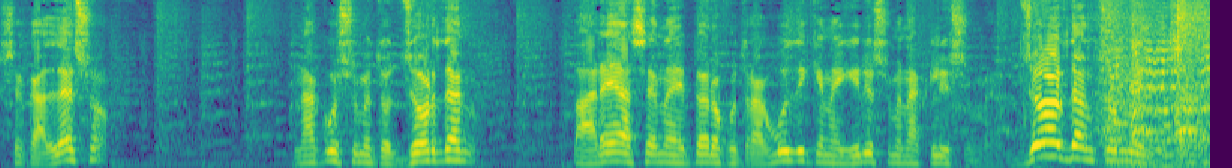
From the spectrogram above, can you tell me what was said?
σε καλέσω να ακούσουμε τον Τζόρνταν παρέα σε ένα υπέροχο τραγούδι και να γυρίσουμε να κλείσουμε. Τζόρνταν Τσομίδης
